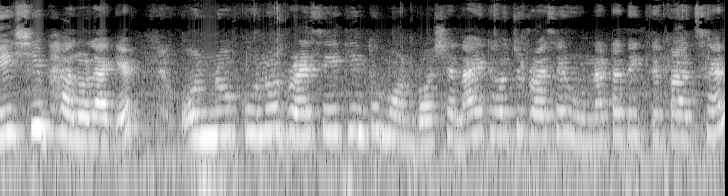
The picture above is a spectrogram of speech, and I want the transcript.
বেশি ভালো লাগে। অন্য কোনো ড্রেসেই কিন্তু মন বসে না। এটা হচ্ছে ড্রেসের উন্নাটা দেখতে পাচ্ছেন।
